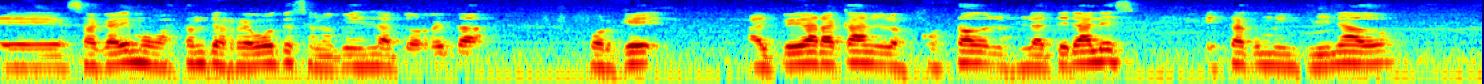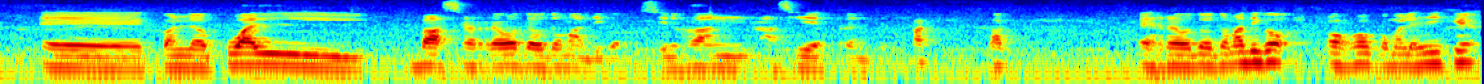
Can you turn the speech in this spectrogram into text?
eh, sacaremos bastantes rebotes en lo que es la torreta porque al pegar acá en los costados, en los laterales, está como inclinado, eh, con lo cual va a ser rebote automático, si nos dan así de frente. Es rebote automático, ojo, como les dije,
